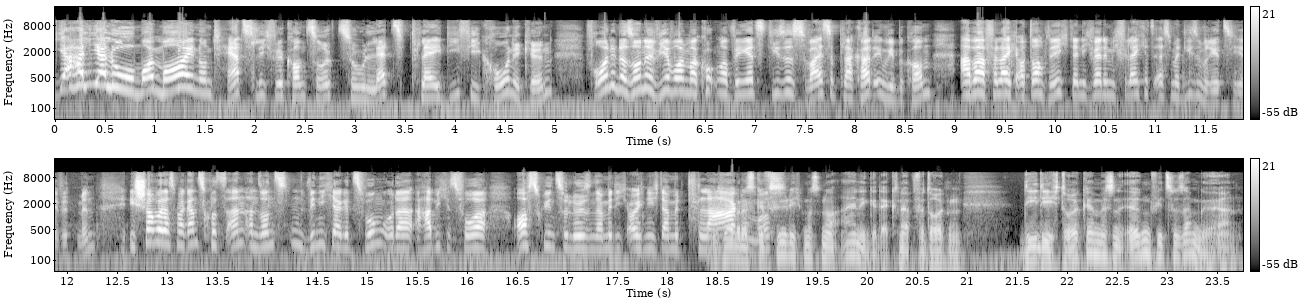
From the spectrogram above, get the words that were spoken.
Ja, hallihallo, moin moin und herzlich willkommen zurück zu Let's Play Defi Chroniken. Freunde der Sonne, wir wollen mal gucken, ob wir jetzt dieses weiße Plakat irgendwie bekommen, aber vielleicht auch doch nicht, denn ich werde mich vielleicht jetzt erstmal diesem Rätsel hier widmen. Ich schaue mir das mal ganz kurz an, ansonsten bin ich ja gezwungen oder habe ich es vor, offscreen zu lösen, damit ich euch nicht damit plagen muss. Ich habe das muss. Gefühl, ich muss nur einige der Knöpfe drücken. Die, die ich drücke, müssen irgendwie zusammengehören.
